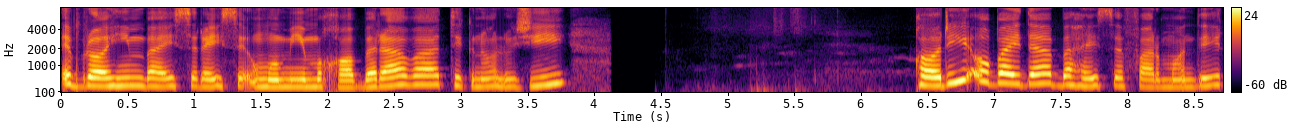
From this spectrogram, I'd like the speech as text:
ابراهیم به حیث رئیس عمومی مخابره و تکنولوژی قاری عبیده به حیث فرمانده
